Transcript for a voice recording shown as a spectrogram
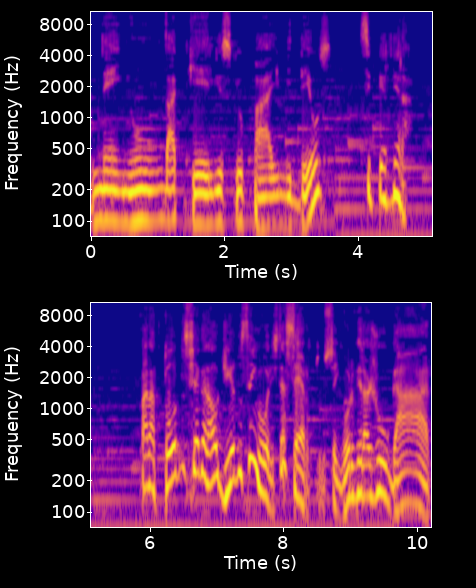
Nenhum daqueles que o Pai me deu se perderá. Para todos chegará o dia do Senhor, isto é certo. O Senhor virá julgar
